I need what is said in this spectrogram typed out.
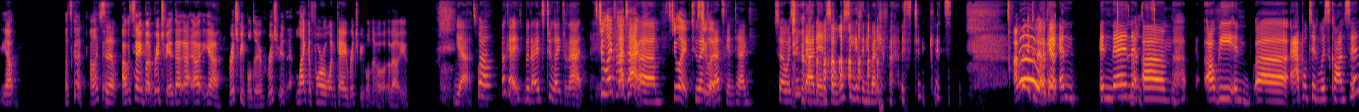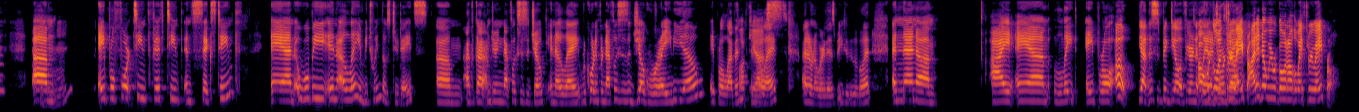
Yep. That's good. I like that. So I would say, but rich people, that, uh, uh, yeah, rich people do. Rich, like a 401k, rich people know about you. yeah, well, okay, but it's too late for that. It's too late for that tag. Um, it's too late. too late for that skin tag. So I sent that in. So we'll see if anybody buys tickets. I've going to Connecticut. Okay, and and then That's um, I'll be in uh, Appleton, Wisconsin, um, Mhm. April fourteenth, fifteenth, and sixteenth, and we'll be in LA in between those two dates. Um, I've got I'm doing Netflix is a joke in LA, recording for Netflix is a joke radio, April 11th Fuck in yes. LA. I don't know where it is, but you can Google it. And then um, I am late April. Oh, yeah, this is a big deal if you're in Oh, Atlanta, we're going Georgia. through April. I didn't know we were going all the way through April.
